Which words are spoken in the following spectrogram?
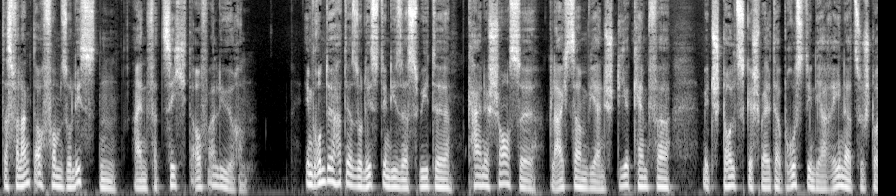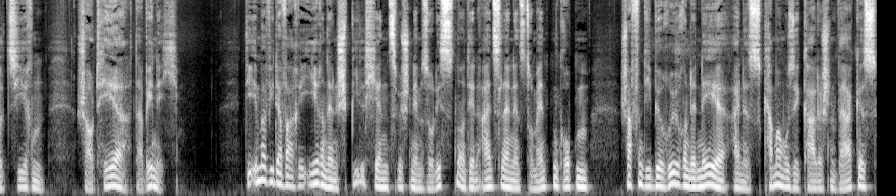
das verlangt auch vom Solisten ein Verzicht auf Allüren. Im Grunde hat der Solist in dieser Suite keine Chance, gleichsam wie ein Stierkämpfer mit stolz geschwellter Brust in die Arena zu stolzieren. Schaut her, da bin ich. Die immer wieder variierenden Spielchen zwischen dem Solisten und den einzelnen Instrumentengruppen schaffen die berührende Nähe eines kammermusikalischen Werkes,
